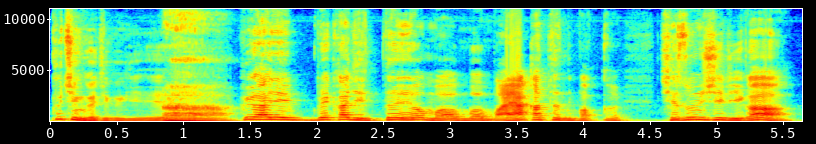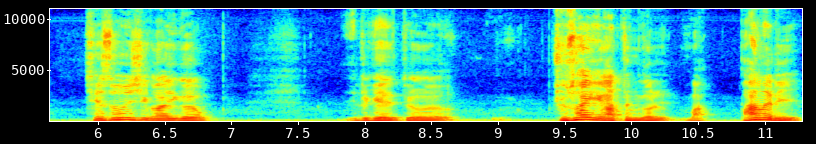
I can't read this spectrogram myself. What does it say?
붙인 거지 그게. 아. 그 아직 몇 가지 더요. 뭐뭐 마약 같은 막그 최순실이가 최순실이가 이거 이렇게 저 주사기 같은 걸 막 바늘이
